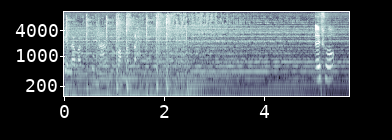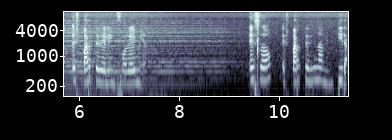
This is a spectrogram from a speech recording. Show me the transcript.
que la vacuna nos va a matar. Eso es parte de la infodemia. Eso es parte de una mentira.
